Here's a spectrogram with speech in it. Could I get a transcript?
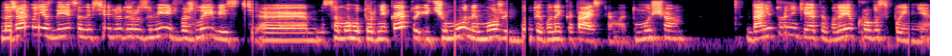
На жаль, мені здається, не всі люди розуміють важливість е, самого турнікету і чому не можуть бути вони китайськими, тому що. Дані турнікети вони кровоспинні,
